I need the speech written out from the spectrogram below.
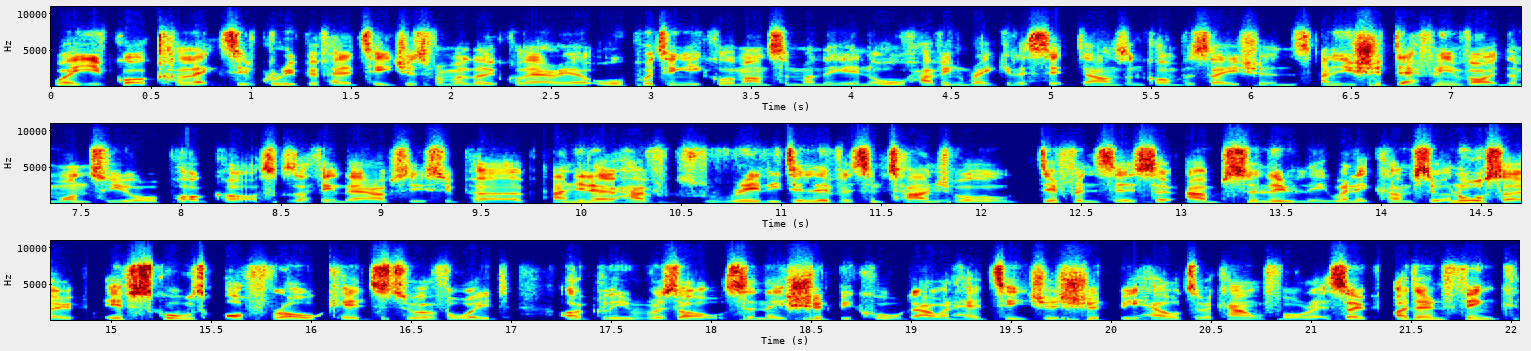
where you've got a collective group of head teachers from a local area, all putting equal amounts of money in, all having regular sit downs and conversations. And you should definitely invite them onto your podcast because I think they're absolutely superb and, you know, have really delivered some tangible differences. So, absolutely, when it comes to, and also if schools off roll kids to avoid ugly results, and they should be called out and head teachers should be held to account for it. So, I don't think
